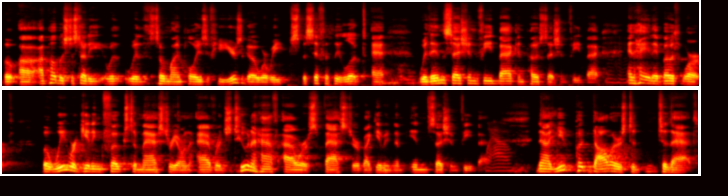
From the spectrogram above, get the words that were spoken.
But uh, I published a study with, with some of my employees a few years ago where we specifically looked at within session feedback and post session feedback. Mm-hmm. And hey, they both worked. But we were getting folks to mastery on average two and a half hours faster by giving them in session feedback. Wow. Now you put dollars to to that.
